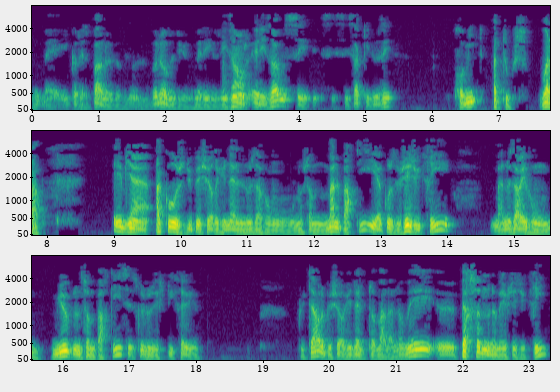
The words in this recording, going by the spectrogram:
mais ils connaissent pas le, bonheur de Dieu. Mais les, anges et les hommes, c'est ça qui nous est promis à tous. Voilà. Eh bien, à cause du péché originel, nous avons, nous sommes mal partis, et à cause de Jésus-Christ, ben, nous arrivons mieux que nous ne sommes partis. C'est ce que je vous expliquerai plus tard. Le péché originel, Thomas l'a nommé. Euh, personne ne nommait Jésus-Christ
